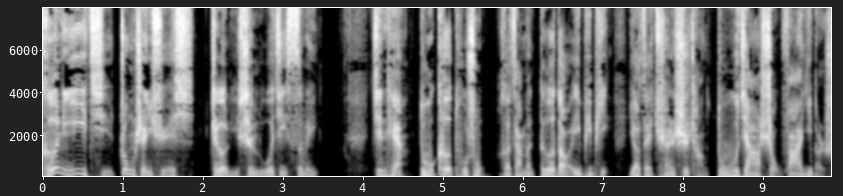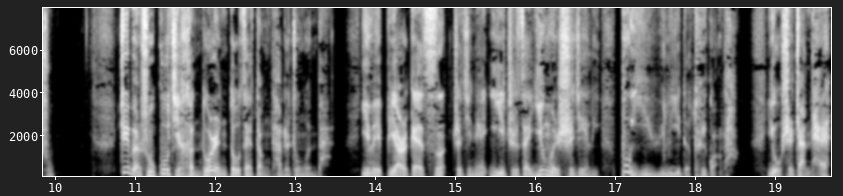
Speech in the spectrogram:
和你一起终身学习，这里是逻辑思维。今天啊，读客图书和咱们得到 APP 要在全市场独家首发一本书。这本书估计很多人都在等它的中文版，因为比尔盖茨这几年一直在英文世界里不遗余力地推广它，又是站台，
